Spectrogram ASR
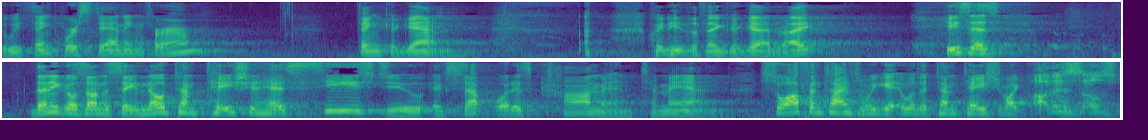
Do we think we're standing firm? Think again. we need to think again, right? He says, then he goes on to say, No temptation has seized you except what is common to man. So oftentimes when we get with a temptation, like, oh, this is so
